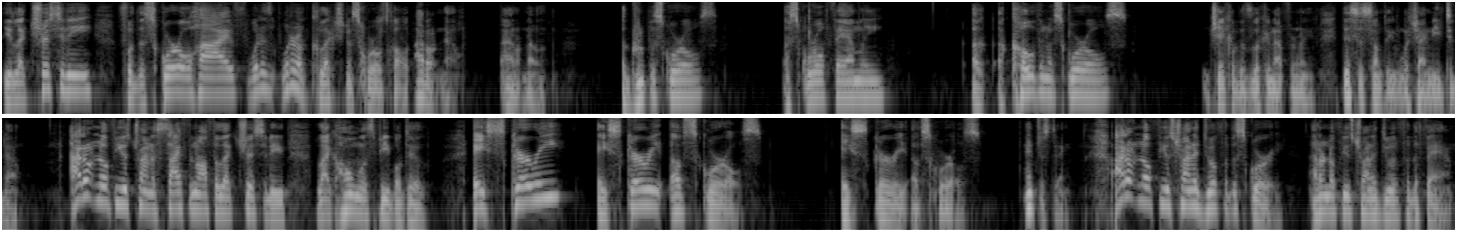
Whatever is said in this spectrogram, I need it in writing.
the electricity for the squirrel hive. What is what are a collection of squirrels called? I don't know. I don't know. A group of squirrels, a squirrel family, a, a coven of squirrels. Jacob is looking up for me. This is something which I need to know. I don't know if he was trying to siphon off electricity like homeless people do. A scurry a scurry of squirrels. A scurry of squirrels. Interesting. I don't know if he was trying to do it for the squirry. I don't know if he was trying to do it for the fam,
